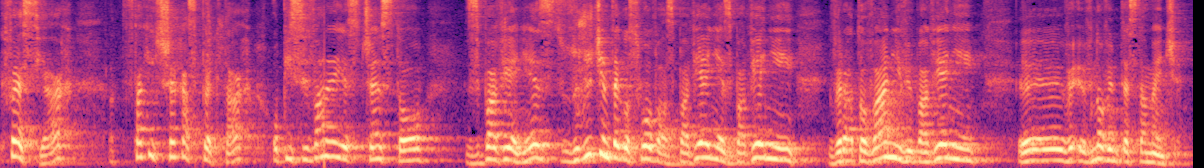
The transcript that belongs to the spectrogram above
kwestiach, w takich trzech aspektach opisywane jest często zbawienie z użyciem tego słowa zbawienie, zbawieni, wyratowani, wybawieni w Nowym Testamencie.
